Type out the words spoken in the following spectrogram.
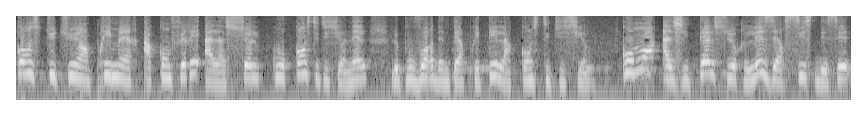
constituants primaires a conféré à la seule Cour constitutionnelle le pouvoir d'interpréter la Constitution. Comment agit-elle sur l'exercice de ces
